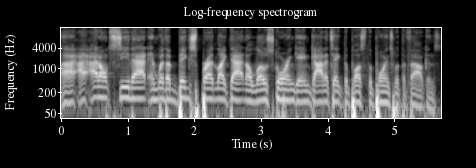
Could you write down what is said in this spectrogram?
Uh, I, I don't see that. And with a big spread like that in a low scoring game, got to take the plus the points with the Falcons.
